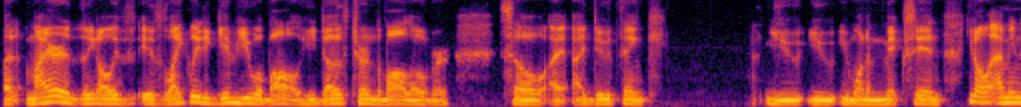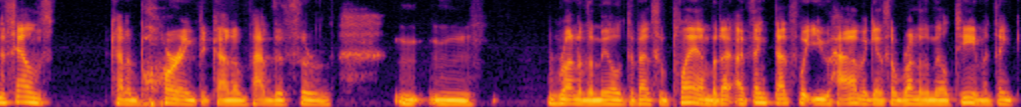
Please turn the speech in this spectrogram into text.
but Maier, you know, is is likely to give you a ball. He does turn the ball over, so I I do think you you you want to mix in. You know, I mean, it sounds kind of boring to kind of have this sort of run of the mill defensive plan, but I, I, think that's what you have against a run of the mill team. I think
